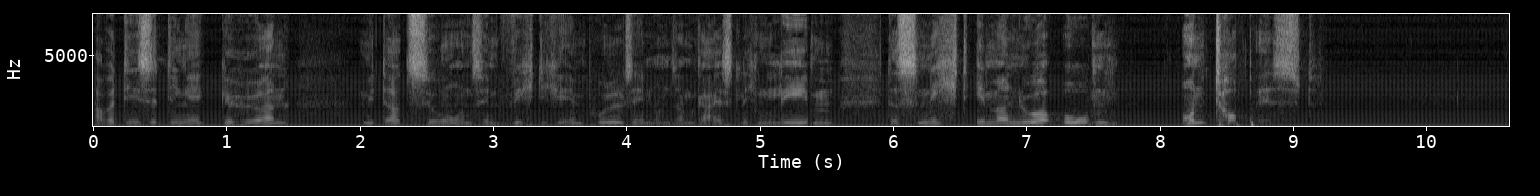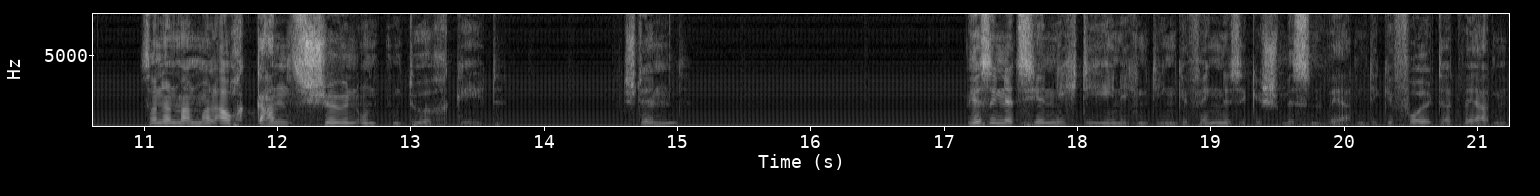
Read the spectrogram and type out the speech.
Aber diese Dinge gehören mit dazu und sind wichtige Impulse in unserem geistlichen Leben, das nicht immer nur oben on top ist, sondern manchmal auch ganz schön unten durchgeht. Stimmt? Wir sind jetzt hier nicht diejenigen, die in Gefängnisse geschmissen werden, die gefoltert werden,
